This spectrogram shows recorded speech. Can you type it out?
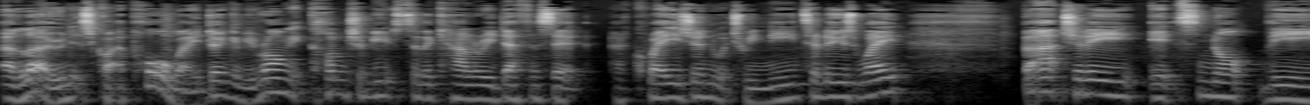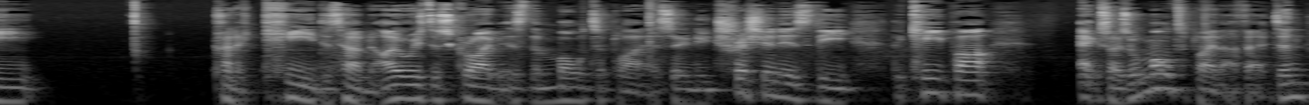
alone it's quite a poor way. Don't get me wrong, it contributes to the calorie deficit equation which we need to lose weight. But actually it's not the kind of key determinant. I always describe it as the multiplier. So nutrition is the the key part. Exercise will multiply that effect. And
